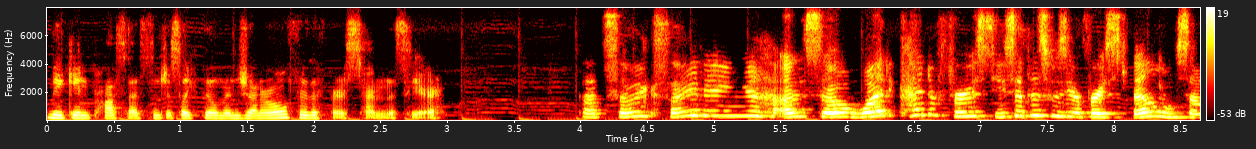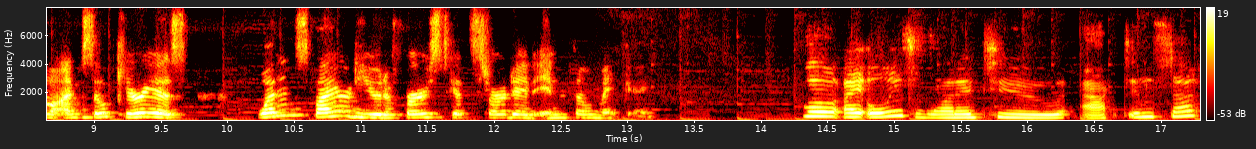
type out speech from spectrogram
making process and just like film in general for the first time this year. That's so exciting. Um, so, what kind of first, you said this was your first film, so I'm so curious. What inspired you to first get started in filmmaking? Well, I always wanted to act in stuff.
